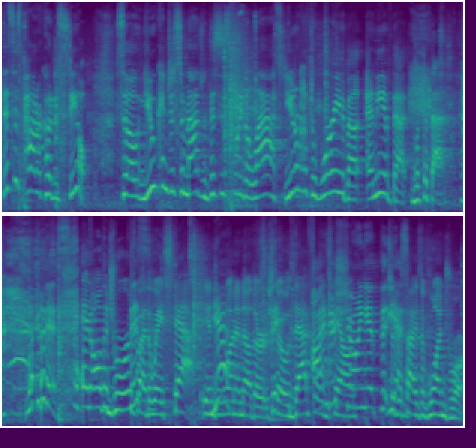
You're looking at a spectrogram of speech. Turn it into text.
this is powder coated steel. So you can just imagine this is going to last. You don't have to worry about any of that. Look at that. Look at this. and all the drawers, this, by the way, stack into yeah, one another. So that folds I'm just down showing it the, to yeah, the size of one drawer.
